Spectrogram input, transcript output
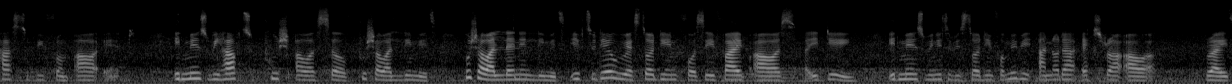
has to be from our end. It means we have to push ourselves, push our limits, push our learning limits. If today we were studying for, say, five hours a day, it means we need to be studying for maybe another extra hour, right?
